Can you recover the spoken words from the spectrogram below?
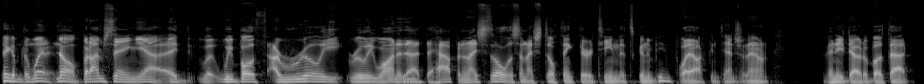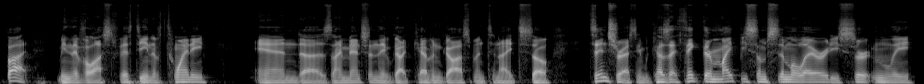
pick them to win it. No, but I'm saying, yeah, I, we both, I really, really wanted that to happen. And I still, listen, I still think they're a team that's going to be in playoff contention. I don't have any doubt about that. But, I mean, they've lost 15 of 20. And uh, as I mentioned, they've got Kevin Gausman tonight. So it's interesting because I think there might be some similarities, certainly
